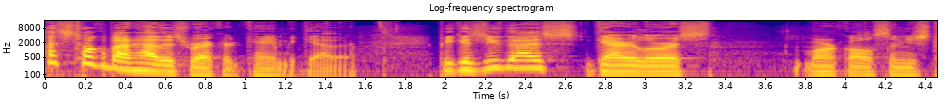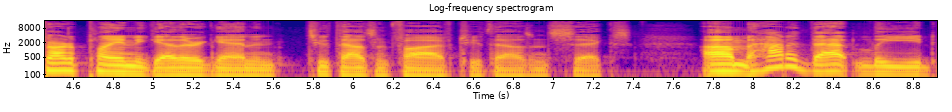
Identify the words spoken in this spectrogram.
Let's talk about how this record came together. Because you guys, Gary Louris, Mark Olson, you started playing together again in 2005, 2006. Um, how did that lead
